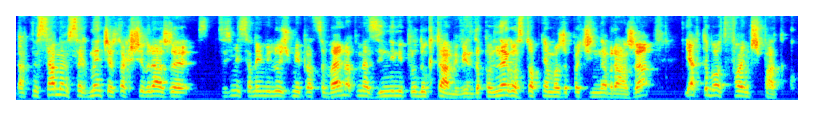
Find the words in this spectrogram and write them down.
na tym samym segmencie, że tak się wyrażę, z tymi samymi ludźmi pracowałem, natomiast z innymi produktami, więc do pewnego stopnia może być inna branża. Jak to było w Twoim przypadku?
